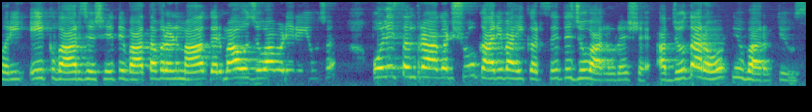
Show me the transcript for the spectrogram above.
ફરી એકવાર જે છે તે વાતાવરણમાં ગરમાવો જોવા મળી રહ્યું છે. પોલીસ તંત્ર આગળ શું કાર્યવાહી કરશે તે જોવાનું રહેશે. આપ જોતા રહો ન્યૂ ભારત ન્યૂઝ.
